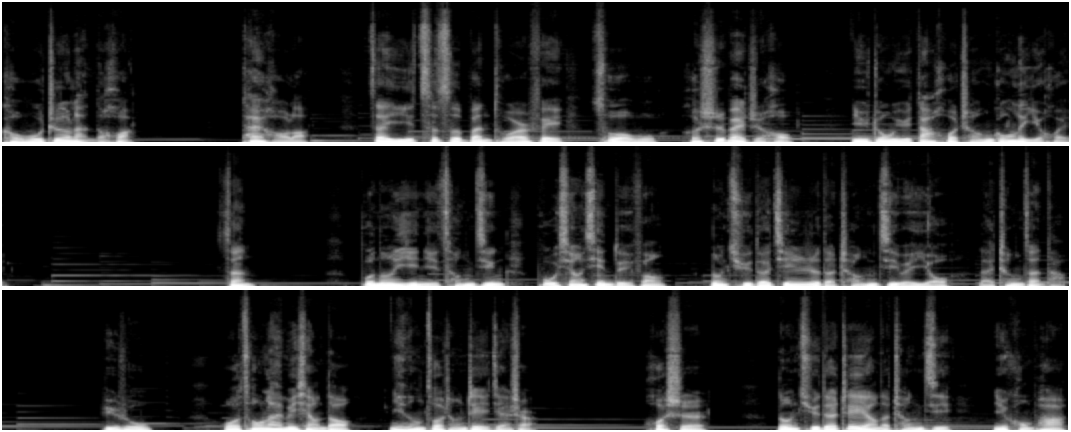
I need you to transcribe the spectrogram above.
口无遮拦的话：“太好了，在一次次半途而废、错误和失败之后，你终于大获成功了一回。”三，不能以你曾经不相信对方。能取得今日的成绩为由来称赞他，比如我从来没想到你能做成这件事儿，或是能取得这样的成绩，你恐怕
